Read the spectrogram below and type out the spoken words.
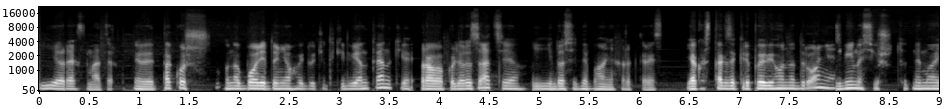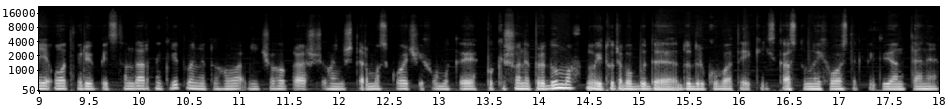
і RF Meter. Е, Також у наборі до нього йдуть такі дві антенки, права поляризація і досить непогані характеристики. Якось так закріпив його на дроні. З мінусів, що тут немає отворів під стандартне кріплення, того нічого кращого, ніж термоскотч і хомути, поки що не придумав. Ну і тут треба буде додрукувати якийсь кастомний хвостик під дві антени.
